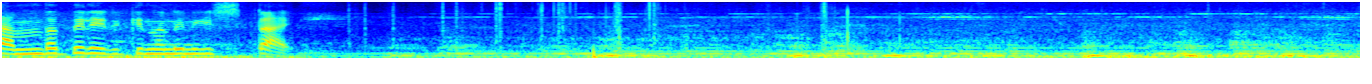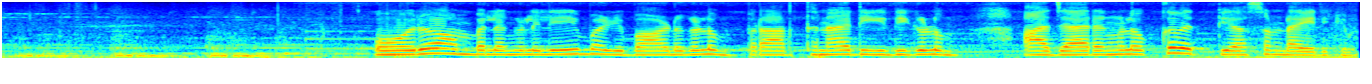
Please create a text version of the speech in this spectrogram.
ചന്തത്തിൽ ഇരിക്കുന്നുണ്ട് എനിക്ക് ഇഷ്ടമായി ഓരോ അമ്പലങ്ങളിലെയും വഴിപാടുകളും പ്രാർത്ഥനാ രീതികളും ആചാരങ്ങളൊക്കെ വ്യത്യാസം ഉണ്ടായിരിക്കും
